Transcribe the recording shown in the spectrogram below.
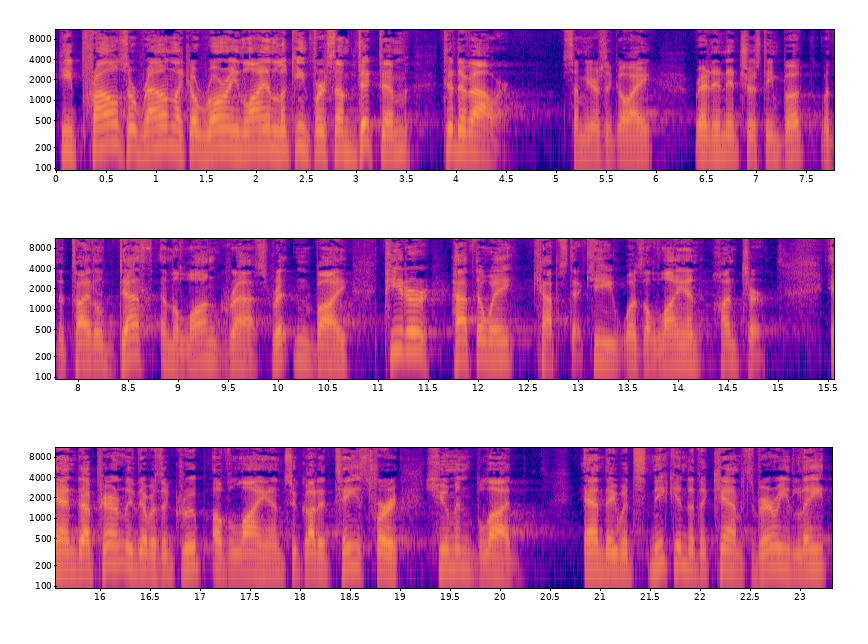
He prowls around like a roaring lion looking for some victim to devour. Some years ago, I read an interesting book with the title Death in the Long Grass, written by Peter Hathaway Capstick. He was a lion hunter. And apparently there was a group of lions who got a taste for human blood. And they would sneak into the camps very late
